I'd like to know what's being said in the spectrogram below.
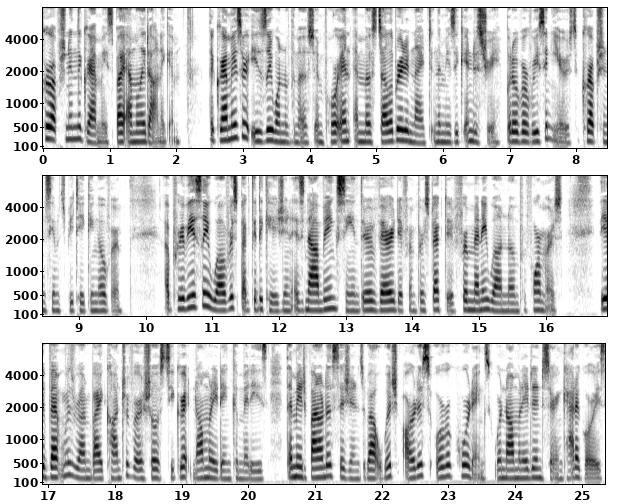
Corruption in the Grammys by Emily Donegan. The Grammys are easily one of the most important and most celebrated nights in the music industry, but over recent years, corruption seems to be taking over. A previously well respected occasion is now being seen through a very different perspective for many well known performers. The event was run by controversial secret nominating committees that made final decisions about which artists or recordings were nominated in certain categories,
